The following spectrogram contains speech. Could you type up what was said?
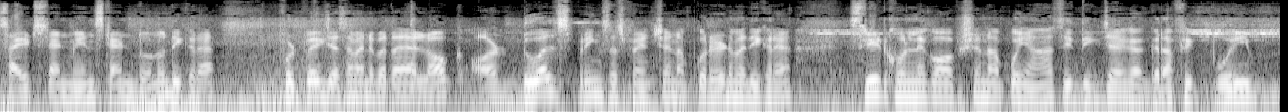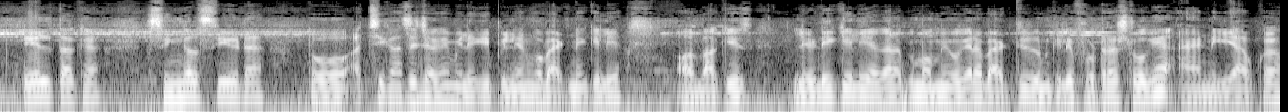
साइड स्टैंड मेन स्टैंड दोनों दिख रहा है। फुटपैक जैसा मैंने बताया लॉक और डुअल स्प्रिंग सस्पेंशन आपको रेड में दिख रहा है। सीट खोलने का ऑप्शन आपको यहाँ से दिख जाएगा। ग्राफिक पूरी टेल तक है। सिंगल सीट है। तो अच्छी खासी जगह मिलेगी पिलियन को बैठने के लिए। और बाकी लेडी के लिए अगर आपकी मम्मी वगैरह बैठती है तो उनके लिए फुटरेस्ट हो गया एंड ये आपका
